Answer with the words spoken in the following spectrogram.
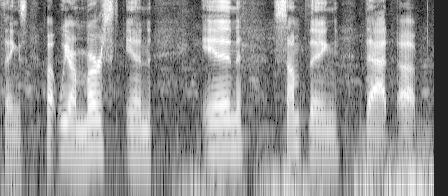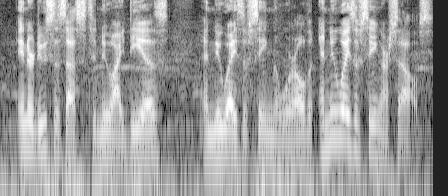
things, but we are immersed in in something that uh, introduces us to new ideas and new ways of seeing the world and new ways of seeing ourselves.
